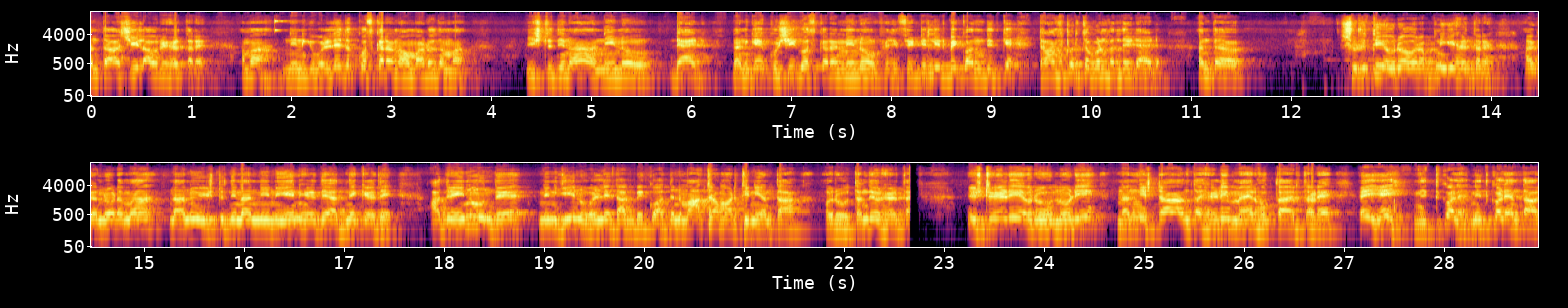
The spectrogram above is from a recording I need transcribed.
ಅಂತ ಶೀಲಾ ಅವರು ಹೇಳ್ತಾರೆ. ಅಮ್ಮ, ನಿನಗೆ ಒಳ್ಳೇದಕ್ಕೋಸ್ಕರ ನಾವು ಮಾಡೋದಮ್ಮ. ಇಷ್ಟು ದಿನ ನೀನು ಡ್ಯಾಡ್ ನನಗೆ ಖುಷಿಗೋಸ್ಕರ ನೀನು ಸಿಟಿಲಿ ಇರಬೇಕು ಅಂದಿದ್ದಕ್ಕೆ ಟ್ರಾನ್ಸ್ಫರ್ ತೊಗೊಂಡು ಬಂದೆ ಡ್ಯಾಡ್ ಅಂತ ಶ್ರುತಿ ಅವರು ಅವ್ರ ಅಪ್ಪನಿಗೆ ಹೇಳ್ತಾರೆ. ಆಗ ನೋಡಮ್ಮ, ನಾನು ಇಷ್ಟು ದಿನ ನೀನು ಏನು ಹೇಳಿದೆ ಅದನ್ನೇ ಕೇಳಿದೆ. ಆದರೆ ಇನ್ನು ಮುಂದೆ ನಿನಗೇನು ಒಳ್ಳೇದಾಗಬೇಕು, ಅದನ್ನು ಮಾತ್ರ ಮಾಡ್ತೀನಿ ಅಂತ ಅವರು ತಂದೆಯವರು ಹೇಳ್ತಾರೆ. ಇಷ್ಟು ಹೇಳಿ ಅವರು ನೋಡಿ ನನ್ನ ಇಷ್ಟ ಅಂತ ಹೇಳಿ ಮೇಲೆ ಹೋಗ್ತಾ ಇರ್ತಾಳೆ. ಏಯ್ ಏಯ್ ನಿಂತ್ಕೊಳ್ಳೆ ನಿಂತ್ಕೊಳ್ಳೆ ಅಂತ ಆ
